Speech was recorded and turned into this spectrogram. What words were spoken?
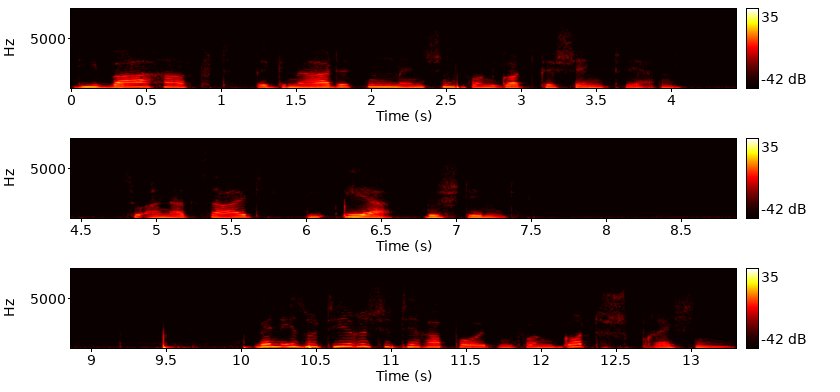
die wahrhaft begnadeten Menschen von Gott geschenkt werden, zu einer Zeit, die er bestimmt. Wenn esoterische Therapeuten von Gott sprechen,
